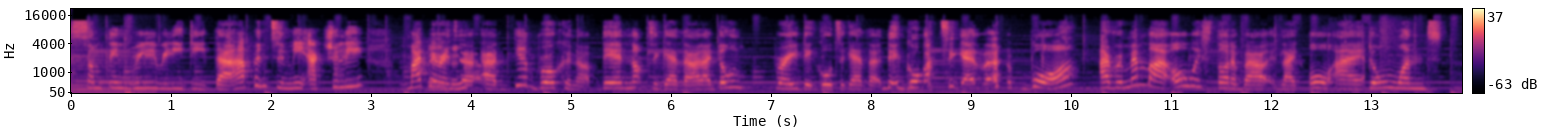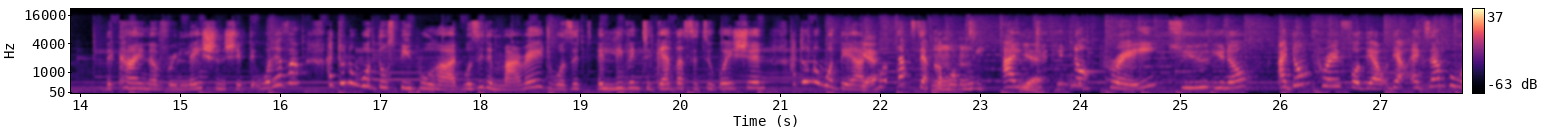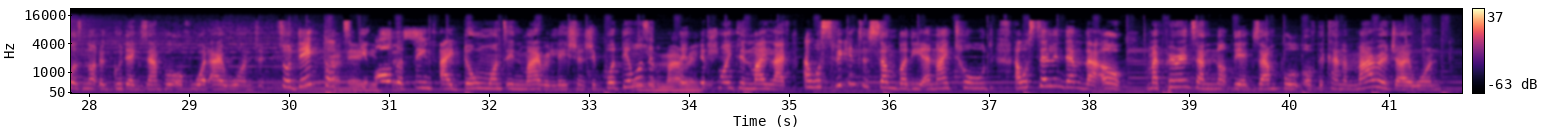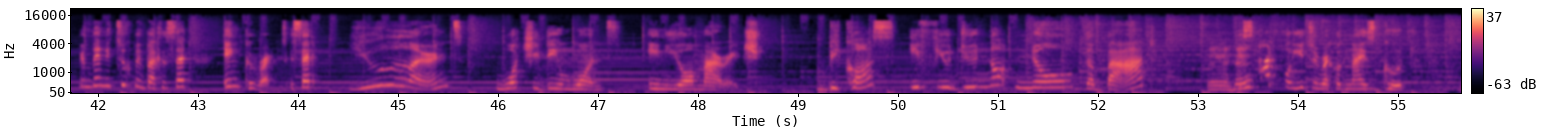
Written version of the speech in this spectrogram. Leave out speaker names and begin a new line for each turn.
share something really, really deep that happened to me actually. My parents
Mhm.
are, are they're broken up. They're not together. I don't pray they go together. They go back together. But I remember I always thought about like, oh, I don't want the kind of relationship that whatever I don't know what those people had. Was it a marriage? Was it a living together situation? I don't know what they had,
Yeah.
but that's their cup of
Mhm.
tea. I
Yeah.
do not pray to, you know, I don't pray for their their example was not a good example of what I wanted. So they taught me all the things I don't want in my relationship. But there was a, a- point in my life. I was speaking to somebody and I told I was telling them that oh, my parents are not the example of the kind of marriage I want. And then he took me back and said, incorrect. He said, You learned what you didn't want in your marriage. Because if you do not know the bad,
Mhm.
it's hard for you to recognize good.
